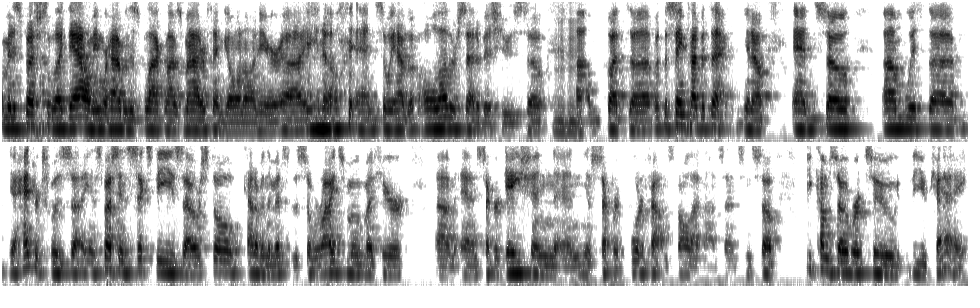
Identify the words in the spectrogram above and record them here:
I mean, especially like now, I mean, we're having this Black Lives Matter thing going on here, uh, you know, and so we have a whole other set of issues. So, mm-hmm. um, but uh, but the same type of thing, you know, and so um, with uh, yeah, Hendrix was, uh, especially in the 60s, uh, we're still kind of in the midst of the civil rights movement here um, and segregation and you know separate water fountains and all that nonsense. And so he comes over to the UK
